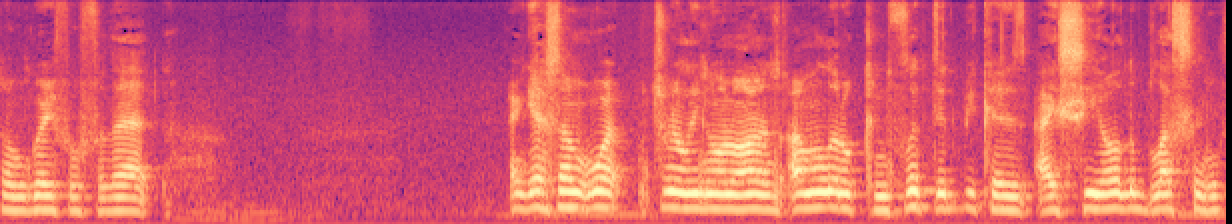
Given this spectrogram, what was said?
so I'm grateful for that. I guess I'm what's really going on is I'm a little conflicted because I see all the blessings,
